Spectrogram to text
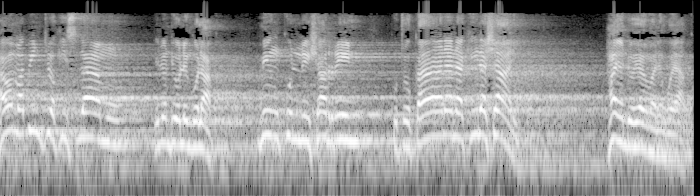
hao mabinti wa Kiislamu. Hilo ndio lengo lako. Min kulli sharrin kutokana na kila shari. Hayo ndio yao malengo yako.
